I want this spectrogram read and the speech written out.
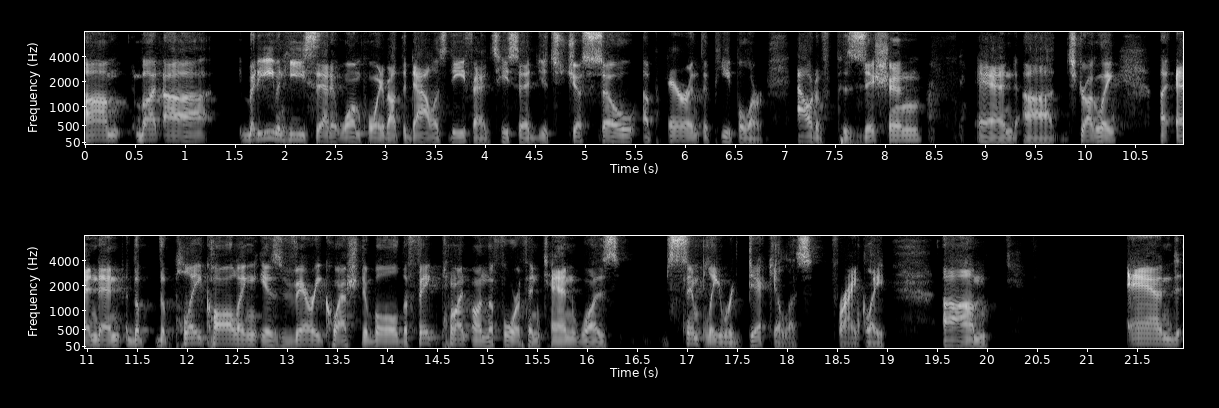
Um, but uh, but even he said at one point about the Dallas defense, he said it's just so apparent that people are out of position and uh, struggling. Uh, and then the the play calling is very questionable. The fake punt on the fourth and ten was simply ridiculous, frankly. Um, and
